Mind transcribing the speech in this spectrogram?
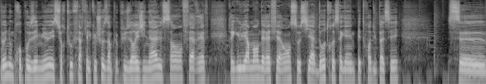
peut nous proposer mieux et surtout faire quelque chose d'un peu plus original sans faire régulièrement des références aussi à d'autres sagas MP3 du passé. Je,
